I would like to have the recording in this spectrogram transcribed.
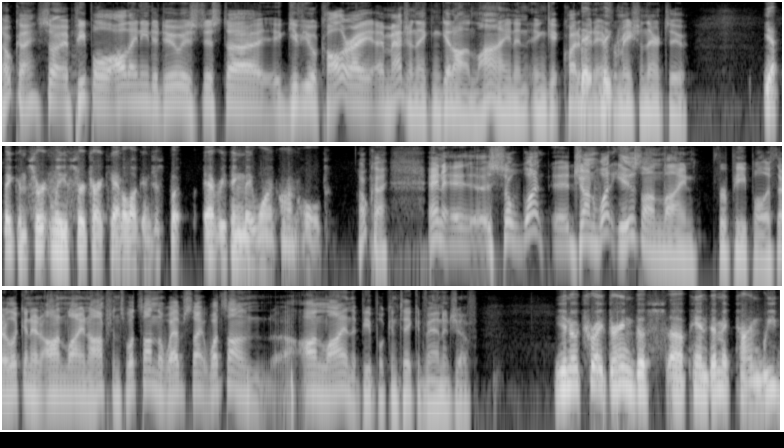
Okay, so people, all they need to do is just uh, give you a call, or I imagine they can get online and, and get quite a They- bit of information there too. Yep, they can certainly search our catalog and just put everything they want on hold. Okay, and uh, so what, uh, John? What is online for people if they're looking at online options? What's on the website? What's on uh, online that people can take advantage of? You know, Troy, during this uh, pandemic time, we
